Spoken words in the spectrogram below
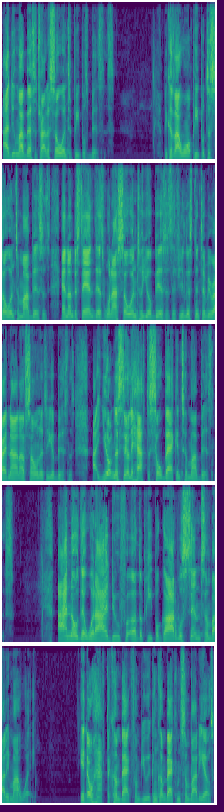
I do my best to try to sow into people's business because I want people to sow into my business. And understand this when I sow into your business, if you're listening to me right now and I've sown into your business, I, you don't necessarily have to sow back into my business. I know that what I do for other people, God will send somebody my way. It don't have to come back from you. It can come back from somebody else.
